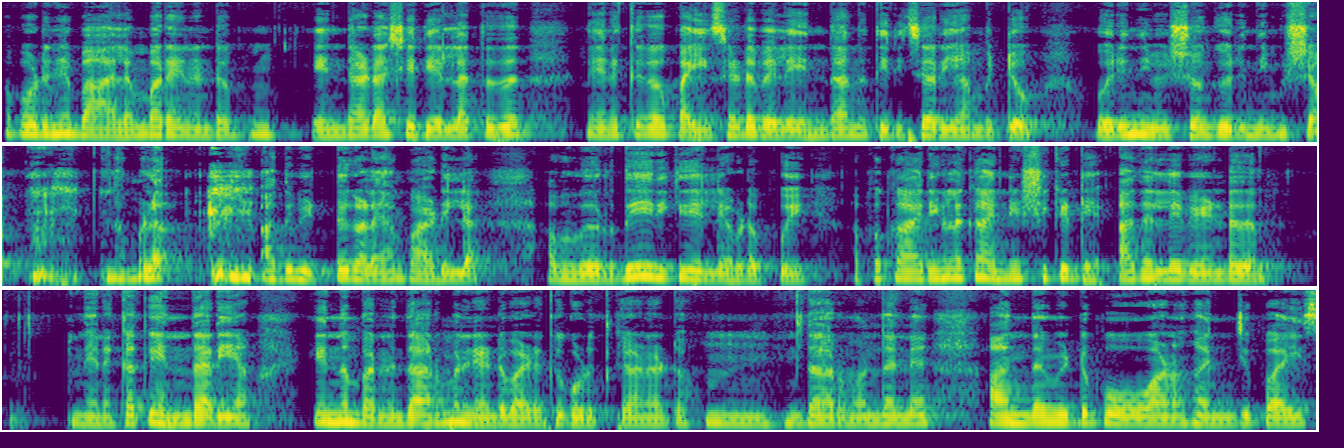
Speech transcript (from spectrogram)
അപ്പോൾ ഉടനെ ബാലൻ പറയുന്നുണ്ട് എന്താടാ ശരിയല്ലാത്തത്? നിനക്കൊക്കെ പൈസയുടെ വില എന്താണെന്ന് തിരിച്ചറിയാൻ പറ്റുമോ? ഒരു നിമിഷമെങ്കിൽ ഒരു നിമിഷം. നമ്മൾ അത് വിട്ട് കളയാൻ പാടില്ല. അവൻ വെറുതെ ഇരിക്കുന്നില്ലേ അവിടെ പോയി? അപ്പോൾ കാര്യങ്ങളൊക്കെ അന്വേഷിക്കട്ടെ. അതല്ലേ വേണ്ടത്? നിനക്കൊക്കെ എന്തറിയാം എന്നും പറഞ്ഞ് ധർമ്മൻ രണ്ട് വഴക്ക് കൊടുക്കുകയാണ് കേട്ടോ. ധർമ്മൻ തന്നെ അന്തം വിട്ട് പോവുകയാണ് അഞ്ച് പൈസ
